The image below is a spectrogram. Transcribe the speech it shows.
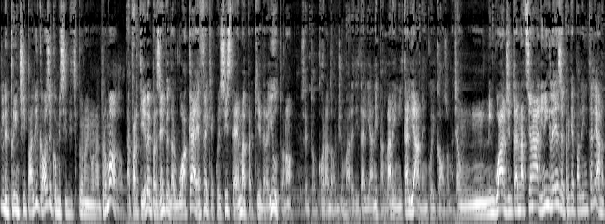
le principali cose come si dicono in un altro modo. A partire, per esempio, dal VHF, che è quel sistema per chiedere aiuto, no? Sento ancora ad oggi un mare di italiani parlare in italiano in quel coso, ma c'è un linguaggio internazionale in inglese perché parli in italiano.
